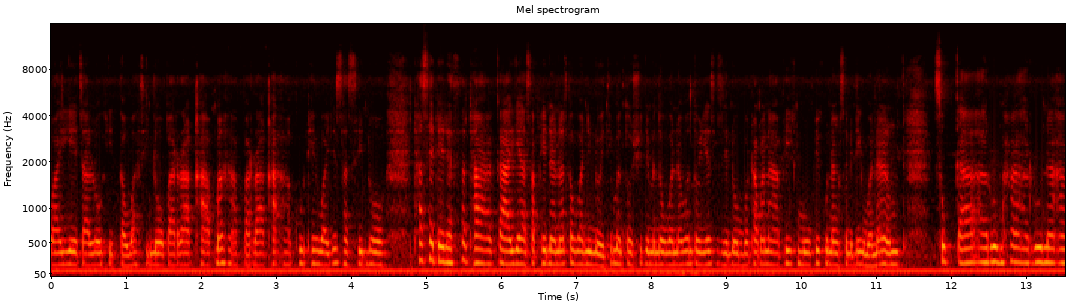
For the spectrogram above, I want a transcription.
วายเยจาโลหิตวาสิโนปราคามหาปราคาอาคูเทวายสัสสิโนทัสเดทัสทากายาสัพเพนานตวันนิโนที่มันโตชุติมันโตวันนวันโตยสัสสิโนโมทามนาพิกมูพิกุนังสมิติวานังสุกาอารุมหาอรุณาอา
